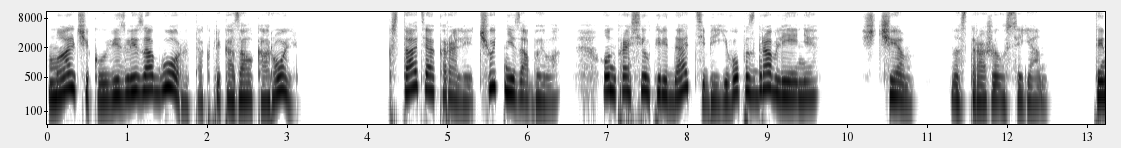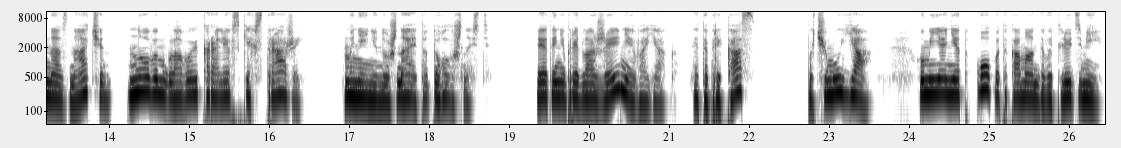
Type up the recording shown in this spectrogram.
Мальчика увезли за горы, так приказал король. Кстати, о короле чуть не забыла. Он просил передать тебе его поздравления». «С чем?» — насторожился Ян. «Ты назначен новым главой королевских стражей. Мне не нужна эта должность. Это не предложение, вояк, это приказ. Почему я? У меня нет опыта командовать людьми.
